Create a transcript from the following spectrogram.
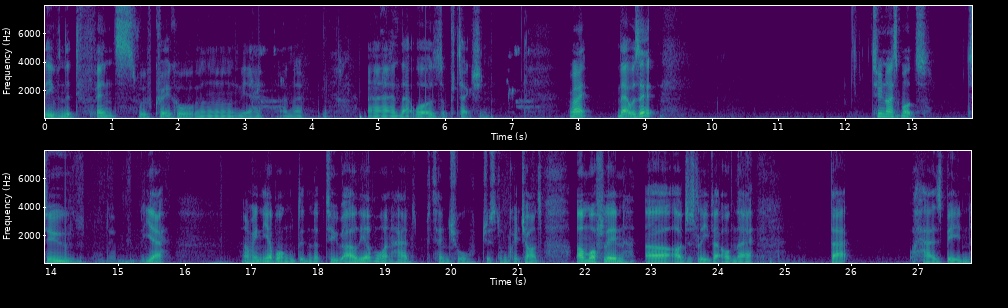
even the defense with critical, uh, yeah, I know. And that was a protection. Right, that was it. Two nice mods to yeah. I think the other one didn't look too. bad. Oh, the other one had potential just on crit chance. I'm waffling. Uh, I'll just leave that on there. That has been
